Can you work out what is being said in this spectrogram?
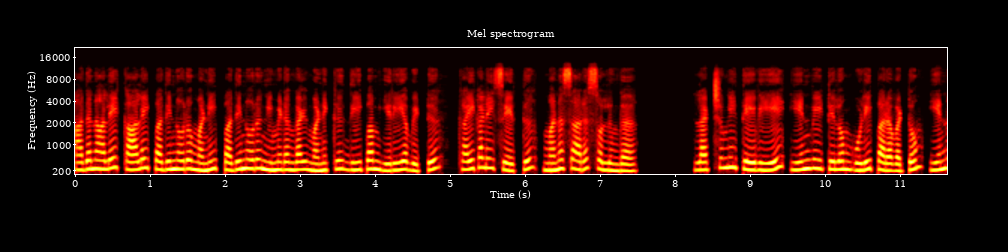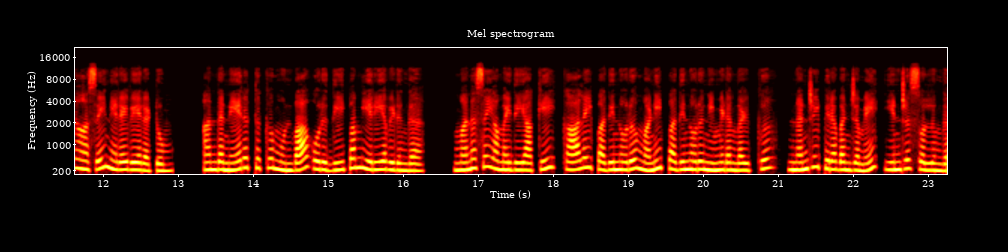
அதனாலே காலை பதினொரு மணி பதினொரு நிமிடங்கள் மணிக்கு தீபம் எரிய விட்டு கைகளை சேர்த்து மனசார சொல்லுங்க. லட்சுமி தேவியே என் வீட்டிலும் ஒளி பரவட்டும் என் ஆசை நிறைவேறட்டும். அந்த நேரத்துக்கு முன்பா ஒரு தீபம் எரிய விடுங்க. மனசை அமைதியாக்கி காலை பதினொரு மணி பதினொரு நிமிடங்களுக்கு நன்றி பிரபஞ்சமே என்று சொல்லுங்க.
